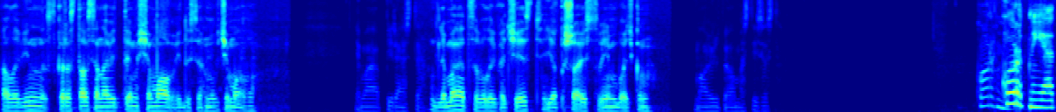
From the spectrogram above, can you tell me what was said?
Але він скористався навіть тим, що мав, і досягнув чимало. Для мене це велика честь. Я пишаюсь своїм батьком. Кортнеят,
